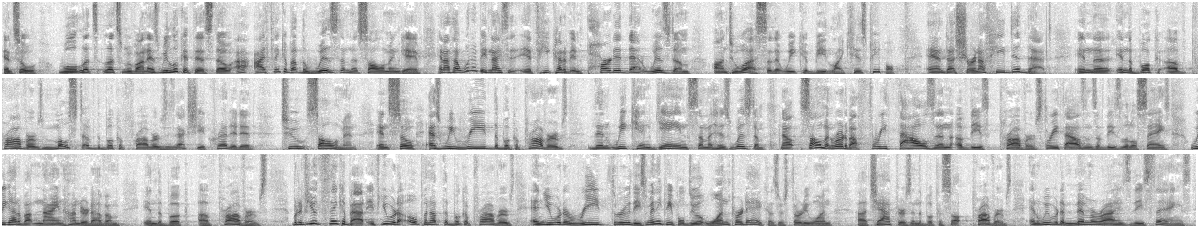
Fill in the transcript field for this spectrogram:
And so, well, let's, let's move on. As we look at this, though, I, I, think about the wisdom that Solomon gave. And I thought, wouldn't it be nice if he kind of imparted that wisdom onto us so that we could be like his people? And uh, sure enough, he did that. In the, in the book of Proverbs, most of the book of Proverbs is actually accredited to Solomon. And so, as we read the book of Proverbs, then we can gain some of his wisdom. Now, Solomon wrote about 3,000 of these proverbs, 3,000 of these little sayings. We got about 900 of them in the book of Proverbs. But if you think about if you were to open up the book of Proverbs and you were to read through these, many people do it one per day because there's 31 uh, chapters in the book of Proverbs, and we were to memorize these things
